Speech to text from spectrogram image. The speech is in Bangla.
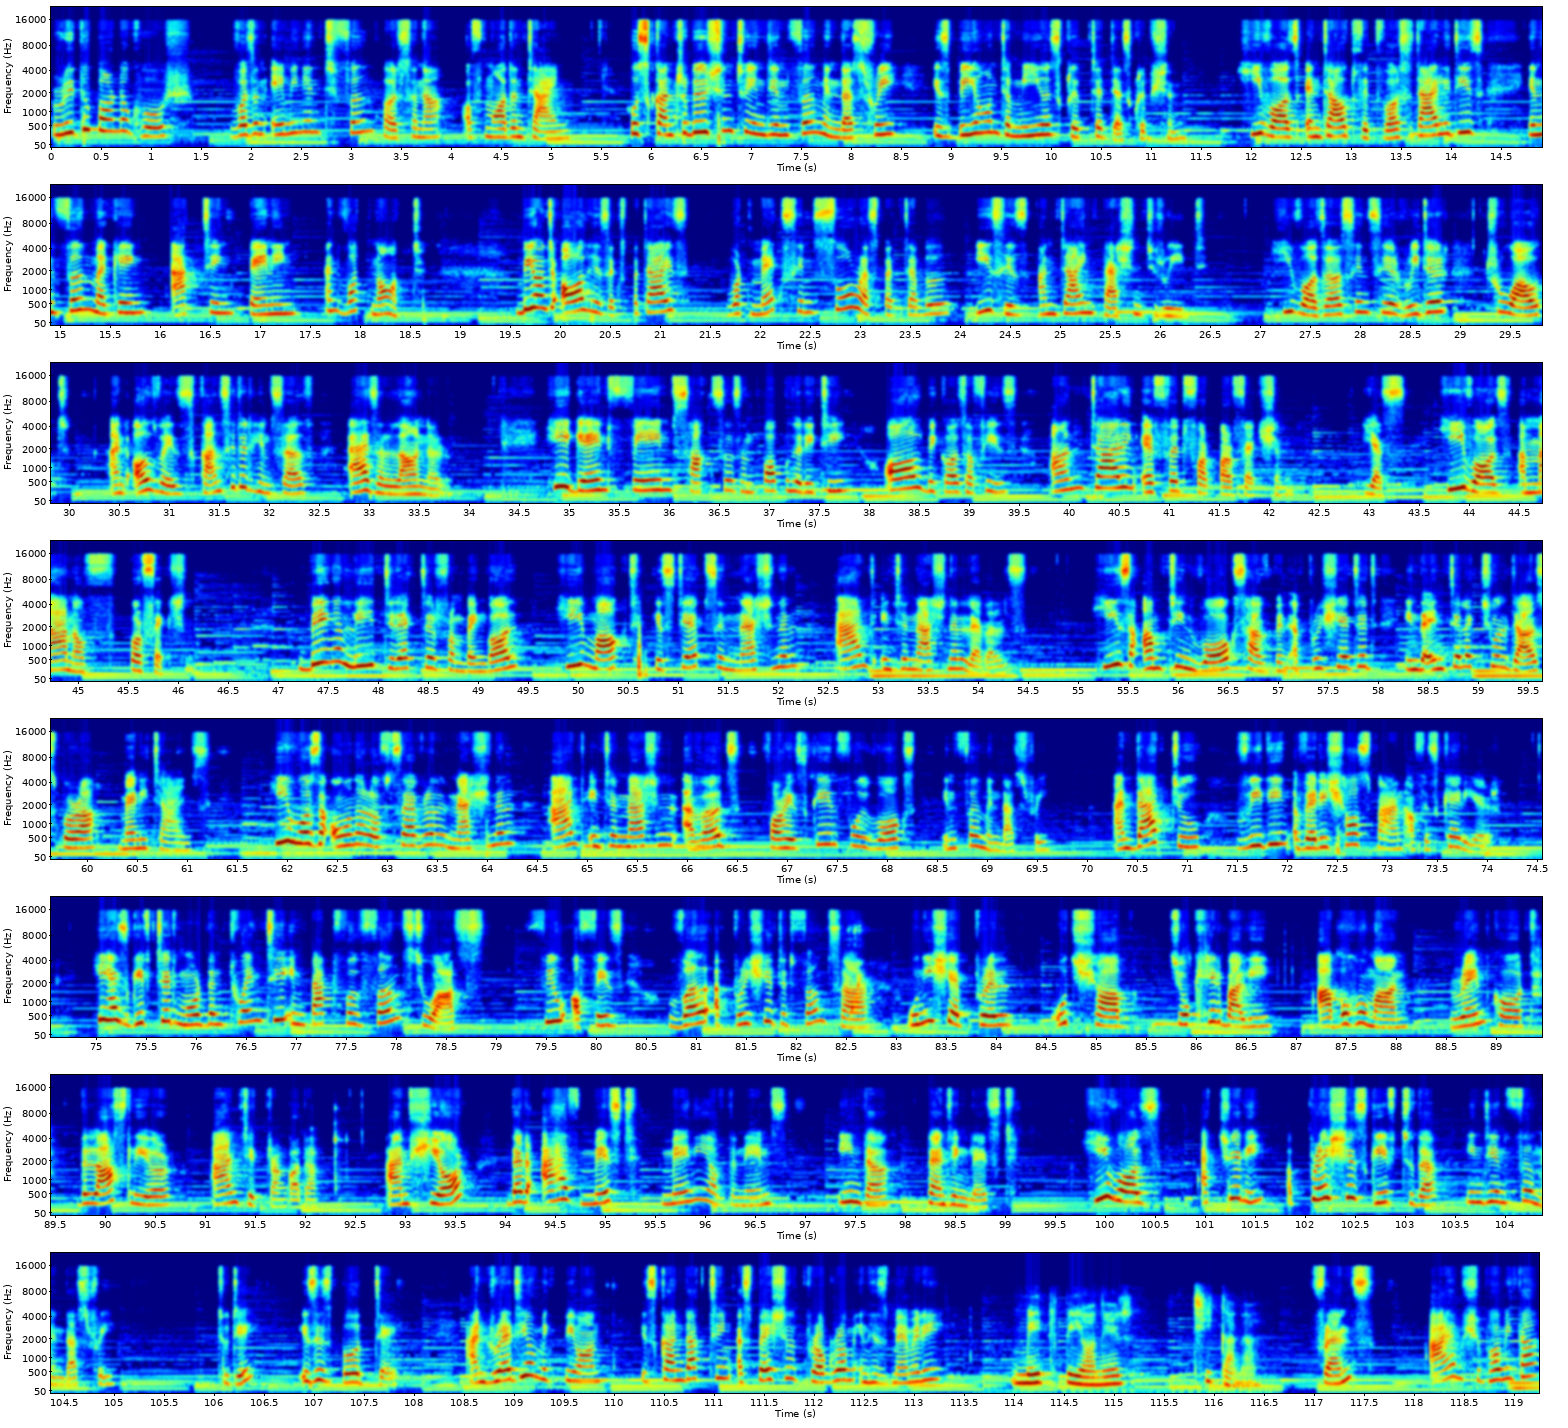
Rituparna Ghosh was an eminent film persona of modern time whose contribution to Indian film industry is beyond a mere scripted description. He was endowed with versatilities in filmmaking, acting, penning, and whatnot. Beyond all his expertise, what makes him so respectable is his undying passion to read. He was a sincere reader throughout and always considered himself as a learner. He gained fame, success, and popularity all because of his untiring effort for perfection. Yes, he was a man of perfection. Being a lead director from Bengal, he marked his steps in national and international levels. His umpteen works have been appreciated in the intellectual diaspora many times. He was the owner of several national and international awards for his skillful works in film industry and that too within a very short span of his career. He has gifted more than 20 impactful films to us. Few of his well appreciated films are Unish April, Utsab Chokher Bali Abohoman Raincoat The Last Lear and Chitrangada I am sure that I have missed many of the names in the painting list he was actually a precious gift to the Indian film industry. Today is his birthday, and Radio McPeon is conducting a special program in his memory মেক পিয়নের ঠিকানা Friends, I am Shubhamita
